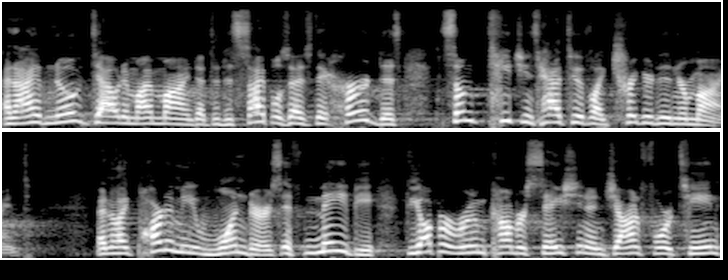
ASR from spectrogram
And I have no doubt in my mind that the disciples, as they heard this, some teachings had to have like triggered in their mind. And like part of me wonders if maybe the upper room conversation in John 14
